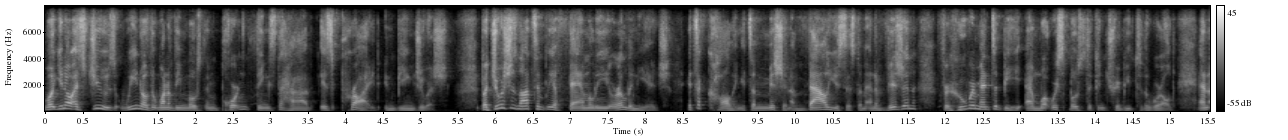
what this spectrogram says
Well, you know, as Jews, we know that one of the most important things to have is pride in being Jewish. But Jewish is not simply a family or a lineage. It's a calling, it's a mission, a value system, and a vision for who we're meant to be and what we're supposed to contribute to the world. And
